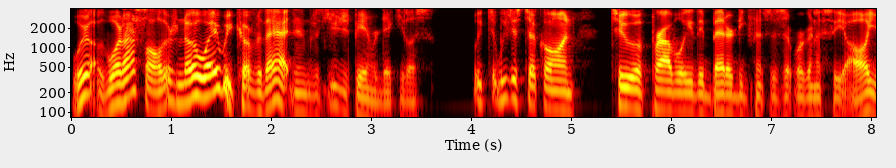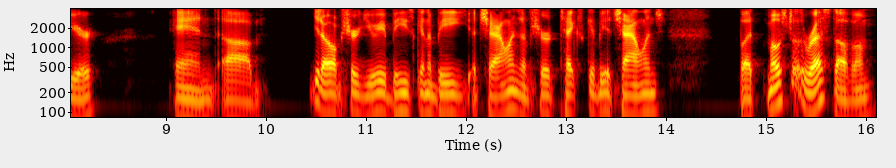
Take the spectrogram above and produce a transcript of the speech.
what, what, I saw, there's no way we cover that." And you're just being ridiculous. We we just took on two of probably the better defenses that we're going to see all year, and um, you know, I'm sure UAB is going to be a challenge. I'm sure Tech's going to be a challenge, but most of the rest of them,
